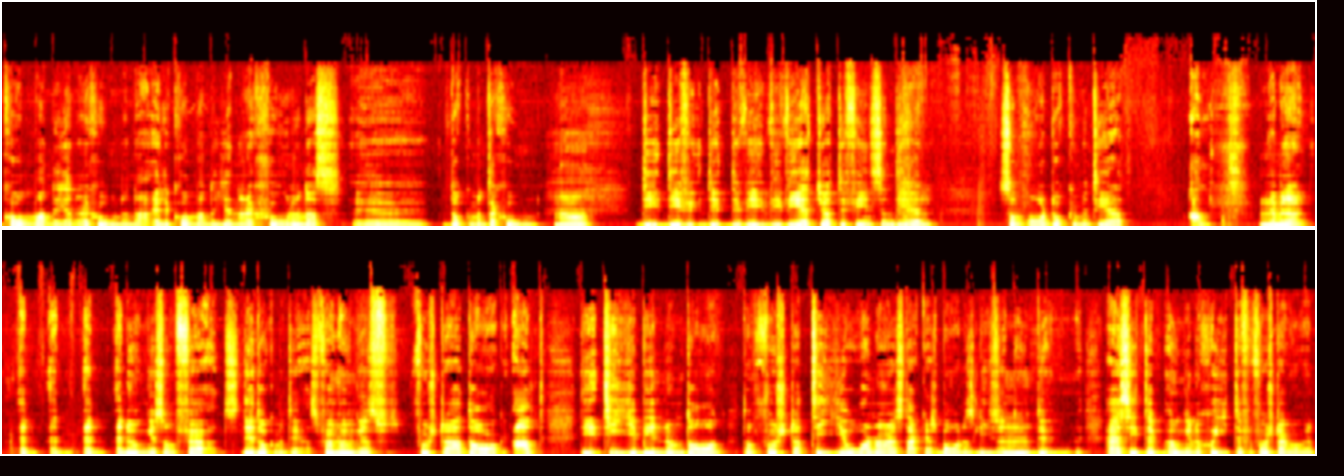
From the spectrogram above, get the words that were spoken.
kommande generationerna eller kommande generationernas eh, dokumentation. ja. Det, det, det, vi, vi vet ju att det finns en del som har dokumenterat allt. Mm. Jag menar en, en, en, en unge som föds. Det dokumenteras. För Mm. ungens första dag. Allt. Det är tio bilder om dagen. De första tio åren av det här stackars barnets liv. Så Mm. du, du, här sitter ungen och skiter för första gången.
